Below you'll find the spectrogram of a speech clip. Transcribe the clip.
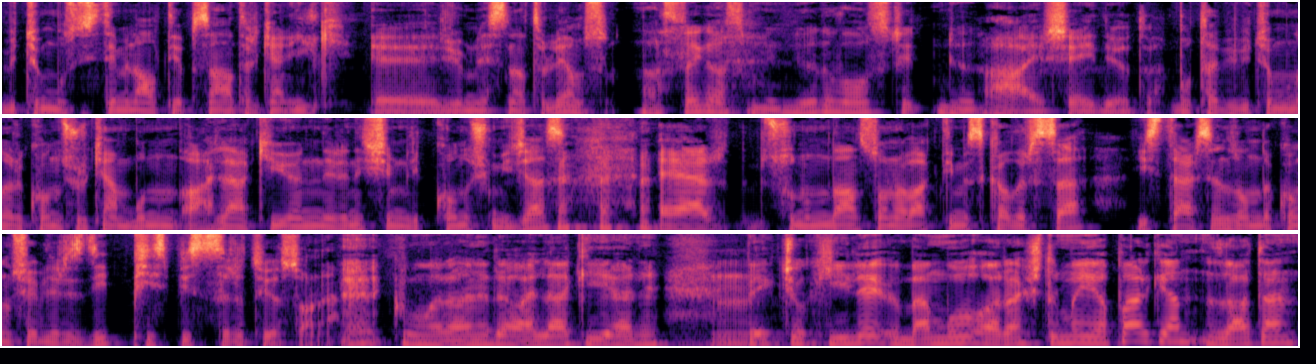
bütün bu sistemin altyapısını anlatırken ilk e, cümlesini hatırlıyor musun? Las Vegas mı diyordu Wall Street mi diyordu? Hayır şey diyordu. Bu tabii bütün bunları konuşurken bunun ahlaki yönlerini şimdilik konuşmayacağız. Eğer sunumdan sonra vaktimiz kalırsa isterseniz onu da konuşabiliriz deyip pis pis sırıtıyor sonra. Kumarhanede ahlaki yani hmm. pek çok hile. Ben bu araştırmayı yaparken zaten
